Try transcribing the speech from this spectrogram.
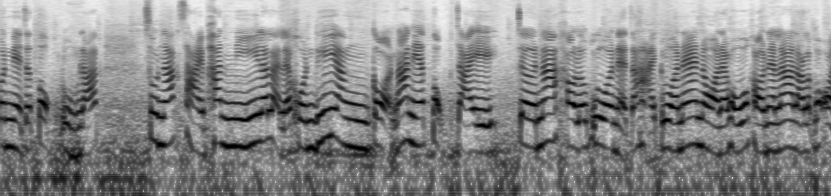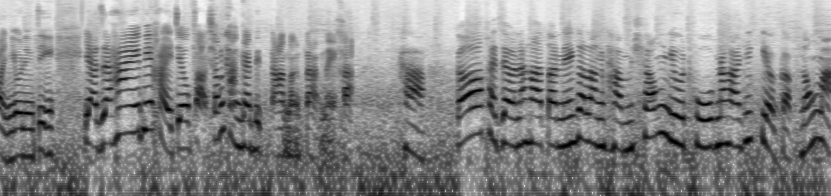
คนเนี่ยจะตกหลุมรัก สุนัขสายพันธุ์นี้และหลาย ๆ คนที่ยังก่อนหน้านี้ตกใจเจอหน้าเขาแล้วกลัวเนี่ยจะหายกลัวแน่นอนนะเพราะว่าเขาเนี่ยน่ารักแล้วก็อ่อนโยนจริง ๆ อยากจะให้พี่ไข่เจลฝากช่องทางการติดตามต่างๆหน่อยค่ะค่ะก็คาเจลนะคะ ตอนนี้กำลังทำช่อง YouTube นะคะ ที่เกี่ยวกับน้องหมา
